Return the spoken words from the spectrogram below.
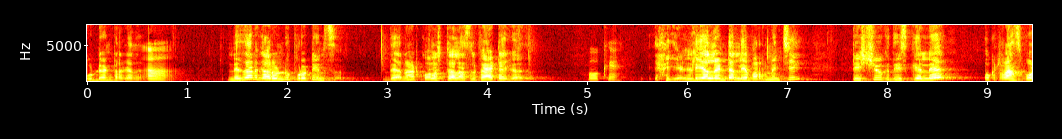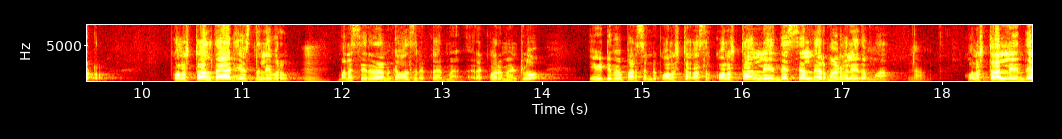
గుడ్ అంటారు కదా. నిజానికి ఆ రెండు proteins. They are not cholesterol అసలు ఫ్యాటే కాదు. ఓకే. ఎల్డిఎల్ అంటే లివర్ నుంచి టిష్యూకి తీసుకెళ్ళే ఒక ట్రాన్స్పోర్టర్. కొలెస్ట్రాల్ తయారు చేస్తున్న లివరు. మన శరీరానికి కావాల్సిన రిక్వైర్మెంట్ రిక్వైర్మెంట్లో ఎయిటీ ఫైవ్ పర్సెంట్ కొలెస్ట్రాల్. అసలు కొలెస్ట్రాల్ లేనిదే సెల్ నిర్మాణమే లేదమ్మా. కొలెస్ట్రాల్ లేనిదే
